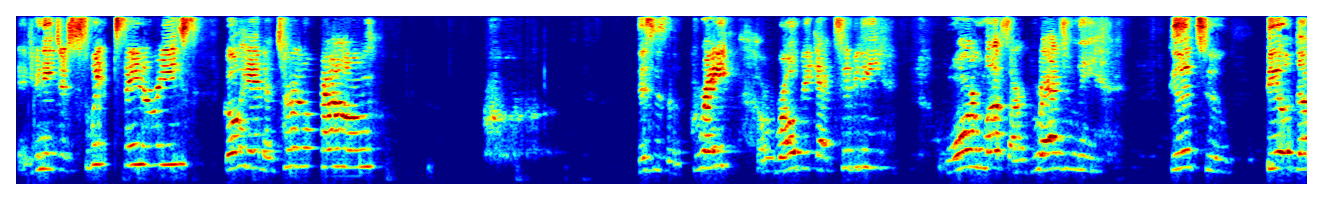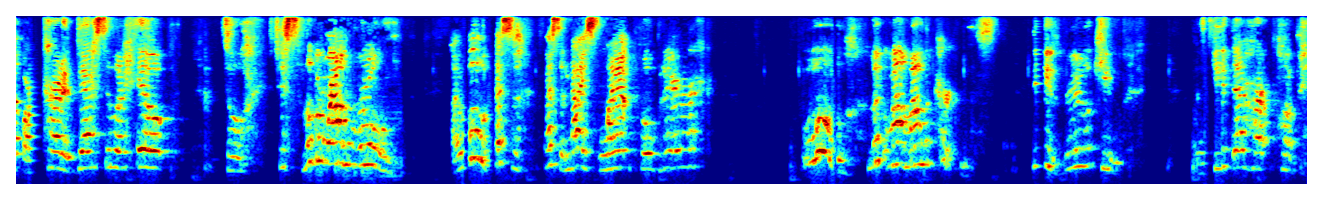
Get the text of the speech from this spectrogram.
If you need to switch sceneries, go ahead and turn around. This is a great aerobic activity. Warm ups are gradually good to build up our cardiovascular health. So just look around the room. Like, oh, that's a that's a nice lamp over there. Ooh, look at my mama curtains. These are real cute. Let's get that heart pumping.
